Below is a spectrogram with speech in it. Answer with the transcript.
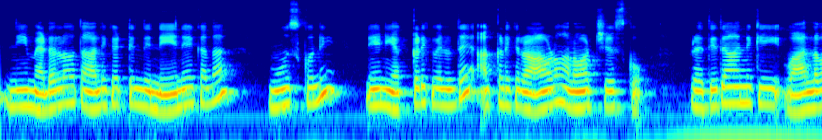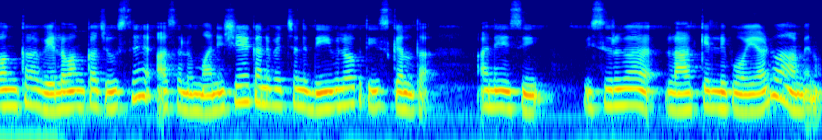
నీ మెడలో తాళి కట్టింది నేనే కదా? మూసుకుని నేను ఎక్కడికి వెళ్తే అక్కడికి రావడం అలవాటు చేసుకో. ప్రతిదానికి వాళ్ళ వంక వీళ్ళ వంక చూస్తే అసలు మనిషే కనిపించని దీవిలోకి తీసుకెళ్తా అనేసి విసురుగా లాక్కెళ్ళిపోయాడు ఆమెను.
